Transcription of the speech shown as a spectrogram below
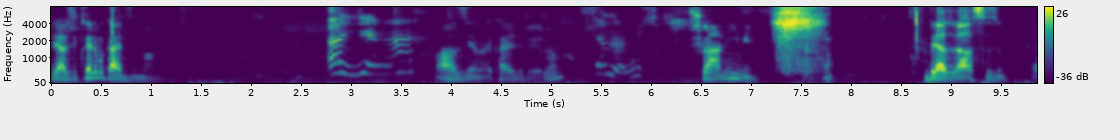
Biraz yukarı mı kaydırmam lazım? Az yana. Az yana kaydırıyorum. Tamam. Şu an iyi miyim? Biraz rahatsızım. Ee,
